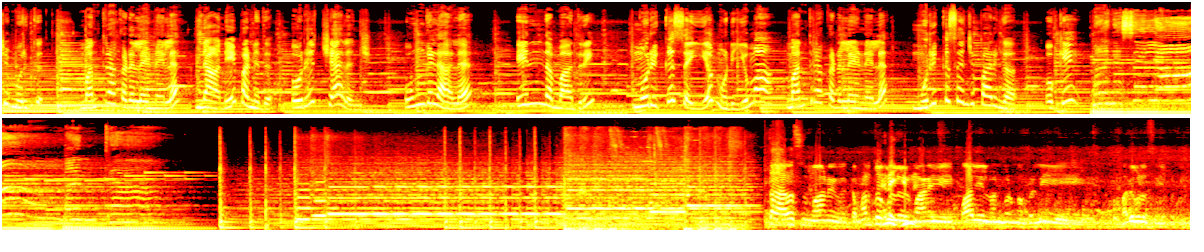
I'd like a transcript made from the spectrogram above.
பஞ்சு முறுக்கு. மந்த்ரா கடலை எண்ணெயில நானே பண்ணுது. ஒரு சேலஞ்ச் உங்களால இந்த மாதிரி முறுக்கு செய்ய முடியுமா? மந்த்ரா கடலை எண்ணெயில முறுக்கு செஞ்சு பாருங்க. ஓகே? அரசு மாணவி மருத்துவக் கல்லூரி மாணவி பாலியல் வன்கொடுமை பண்ணி படுகொலை செய்யப்பட்டிருக்கிறாங்க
